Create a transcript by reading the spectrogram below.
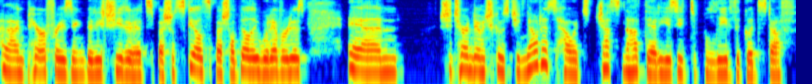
and I'm paraphrasing, but she either had special skills, special ability, whatever it is. And she turned to him and she goes, Do you notice how it's just not that easy to believe the good stuff?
